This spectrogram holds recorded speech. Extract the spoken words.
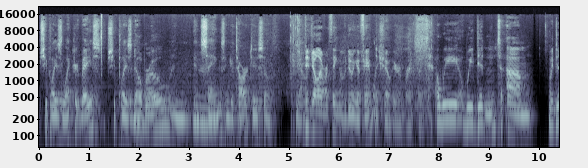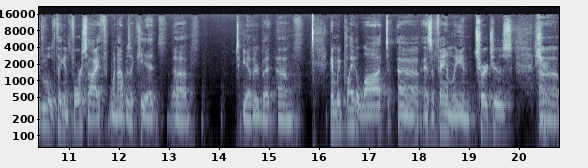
She plays electric bass. She plays dobro and, and sings and guitar too. So Did y'all ever think of doing a family show here in Branson? Uh, we we didn't. Um, we did a little thing in Forsyth when I was a kid uh, together, but um, and we played a lot uh, as a family in churches, uh,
